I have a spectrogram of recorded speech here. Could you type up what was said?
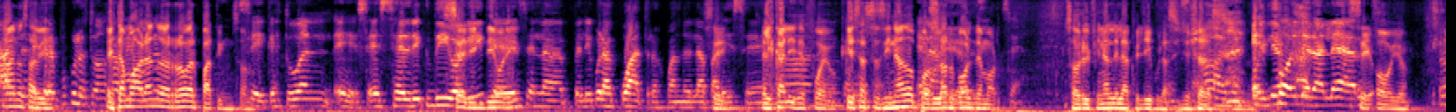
Ah, no sabía. de Crepúsculo estuvo en Estamos Harry hablando Potter. de Robert Pattinson. Sí, que estuvo en eh, es Cedric Diggory, Cedric Diggory. que es en la película 4, es cuando él Sí, aparece. El cáliz de Ah, fuego, que es asesinado por Lord Voldemort. Sí. Sobre el final de la película, si yo ya Spoiler alert. Sí, obvio. Yo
